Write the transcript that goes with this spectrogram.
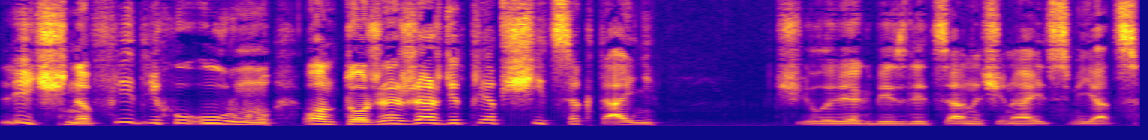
Лично Фридриху Урману он тоже жаждет приобщиться к тайне. Человек без лица начинает смеяться.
